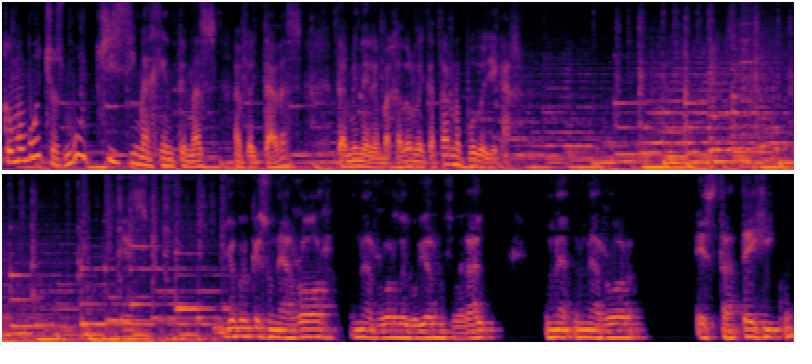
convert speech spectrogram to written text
Como muchos, muchísima gente más afectadas, también el embajador de Qatar no pudo llegar. Yo creo que es un error, un error del gobierno federal, un error estratégico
